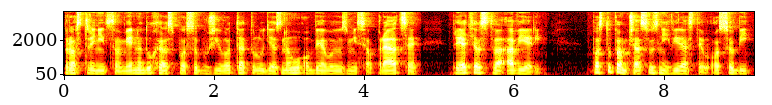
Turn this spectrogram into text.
Prostredníctvom jednoduchého spôsobu života tu ľudia znovu objavujú zmysel práce, priateľstva a viery. Postupom času z nich vyrastajú osoby,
